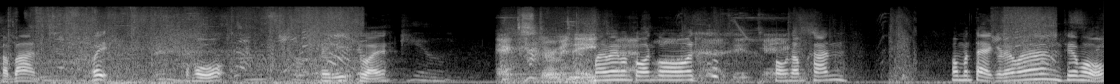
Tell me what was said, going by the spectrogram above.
กลับบ้าน เฮ้ย โอ้โหเฮลิสวยไม่ไม่มังกรก่อน ของสำคัญเพราะมันแตกอยู่แล้วมั้งเชื่อผม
